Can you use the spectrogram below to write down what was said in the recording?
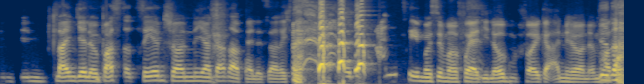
den, den kleinen Yellow Bastard sehen schon Niagara-Fälle, sag ich André muss immer vorher die Logan-Folge anhören im Genau.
